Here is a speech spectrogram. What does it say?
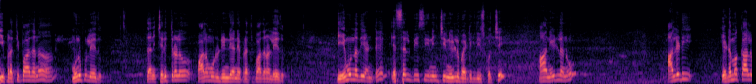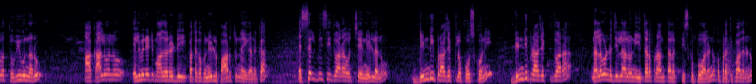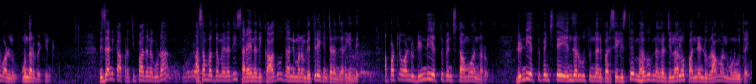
ఈ ప్రతిపాదన మునుపు లేదు. దాని చరిత్రలో పాలమూరు డిండి అనే ప్రతిపాదన లేదు. ఏమున్నది అంటే ఎస్ఎల్బిసి నుంచి నీళ్ళు బయటికి తీసుకొచ్చి ఆ నీళ్ళను ఆల్రెడీ ఎడమ కాలువ తొవి ఉన్నారు. ఆ కాలువలో ఎలిమినేటి మాధవరెడ్డి పథకపు నీళ్ళు పారుతున్నాయి కనుక ఎస్ఎల్బిసి ద్వారా వచ్చే నీళ్ళను డిండి ప్రాజెక్టులో పోసుకొని డిండి ప్రాజెక్టు ద్వారా నల్గొండ జిల్లాలోని ఇతర ప్రాంతాలకు తీసుకుపోవాలని ఒక ప్రతిపాదనను వాళ్ళు ముందరబెట్టిండ్రు నిజానికి ఆ ప్రతిపాదన కూడా అసంబద్ధమైనది సరైనది కాదు దాన్ని మనం వ్యతిరేకించడం జరిగింది. అప్పట్లో వాళ్ళు డిండి ఎత్తు పెంచుతాము అన్నారు. డిండి ఎత్తు పెంచితే ఏం జరుగుతుందని పరిశీలిస్తే మహబూబ్ నగర్ జిల్లాలో పన్నెండు గ్రామాలు మునుగుతాయి.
